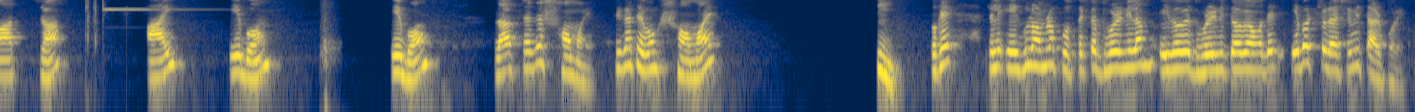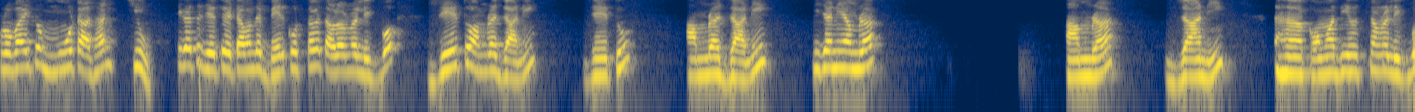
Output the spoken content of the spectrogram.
মাত্রা আই এবং এবং লাস্ট আছে সময়। ঠিক আছে? এবং সময় টি ওকে তাহলে এগুলো আমরা প্রত্যেকটা ধরে নিলাম। এইভাবে ধরে নিতে হবে আমাদের। এবার চলে আসি আমি তারপরে। প্রবাহিত মোট আধান কিউ ঠিক আছে? যেহেতু এটা আমাদের বের করতে হবে তাহলে আমরা লিখব যেহেতু আমরা জানি যেহেতু আমরা জানি কি জানি আমরা? আমরা জানি হ্যাঁ, কমা দিয়ে হচ্ছে আমরা লিখব।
